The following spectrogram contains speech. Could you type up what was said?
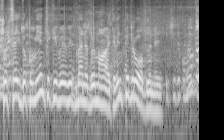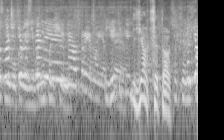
що цей документ, який ви від мене вимагаєте, він підроблений. Ну то значить і листи не, не отримаєте. Є тільки Як це так? як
